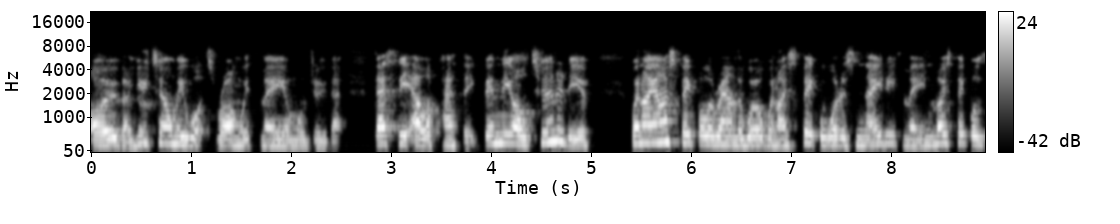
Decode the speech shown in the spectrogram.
over. You tell me what's wrong with me, and we'll do that. That's the allopathic. Then the alternative. When I ask people around the world when I speak, well, what does native mean? Most people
